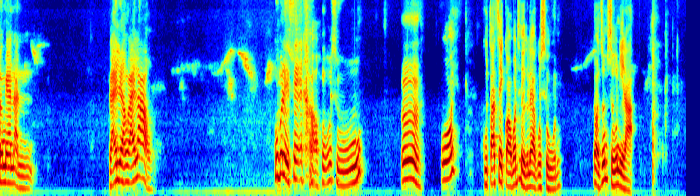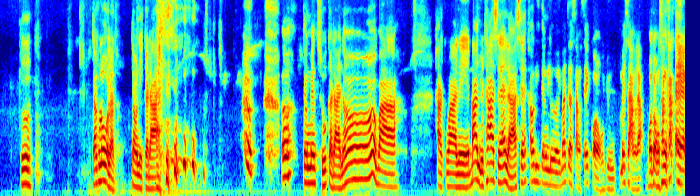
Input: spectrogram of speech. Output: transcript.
จังแมนอัน หลายเรื่องหลายเล่าวกูไม่ได้แซะเขาสูอืมโอ้ย กูตัดเสกกรอบวันถึงแล้วกูศูนย์ตอนซุ่มสูนี่ล่ะอืมจักโลล่ะ เจ้านี่ก็ได้ เออ จังแม่นสูก็ได้เนาะว่าหากว่าในบ้านอยู่ท่าแซะเหรอแซะเขาดีจังเลยว่าจะสั่งไส้กรอกอยู่ไม่สั่งแล้วบ่ต้องสั่งทักแตก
